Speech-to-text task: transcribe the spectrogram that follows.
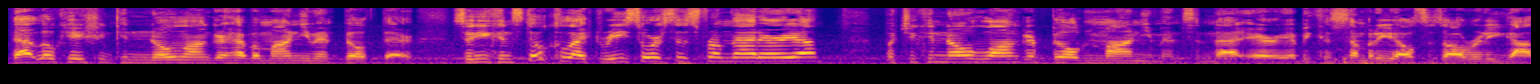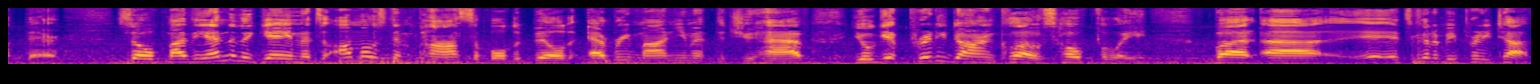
that location can no longer have a monument built there. So you can still collect resources from that area, but you can no longer build monuments in that area because somebody else has already got there. So by the end of the game, it's almost impossible to build every monument that you have. You'll get pretty darn close, hopefully, but uh, it's going to be pretty tough.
